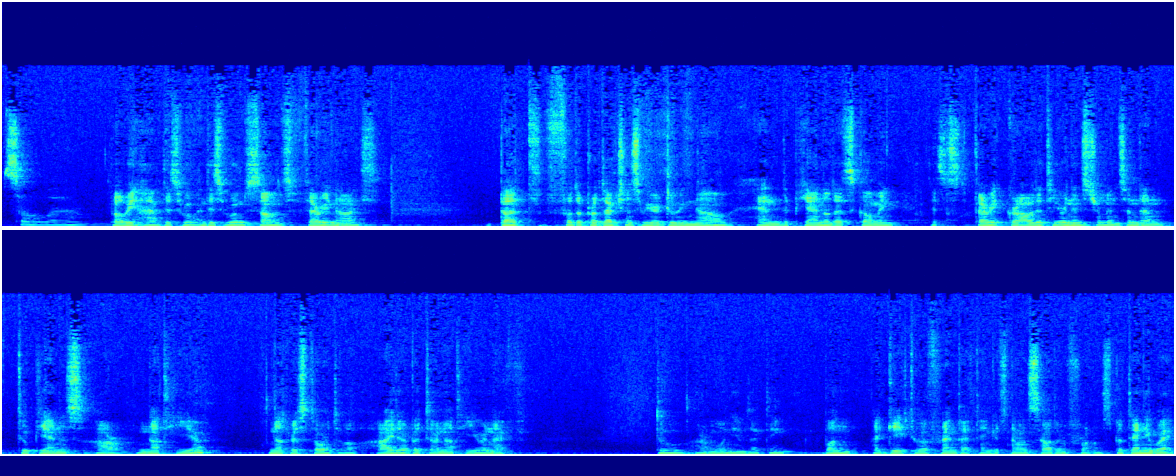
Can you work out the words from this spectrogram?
So uh, Well, we have this room, and this room sounds very nice. But for the productions we are doing now and the piano that's coming, it's very crowded here in instruments, and then two pianos are not here, not restored either, but they're not here, and I've two harmoniums, I think. One I gave to a friend, I think it's now in southern France. But anyway,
